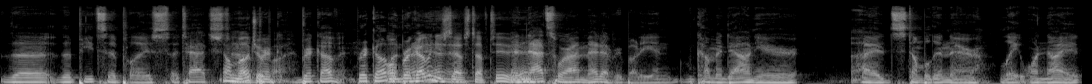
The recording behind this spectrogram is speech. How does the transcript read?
the the pizza place attached Oh, to Mojo brick, Pie. brick oven, Brick oh, oven. Oh, Brick right, Oven yeah, used to have stuff too. and yeah. that's where I met everybody. And coming down here, I had stumbled in there late one night,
